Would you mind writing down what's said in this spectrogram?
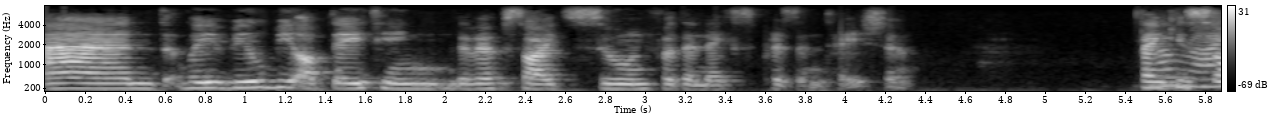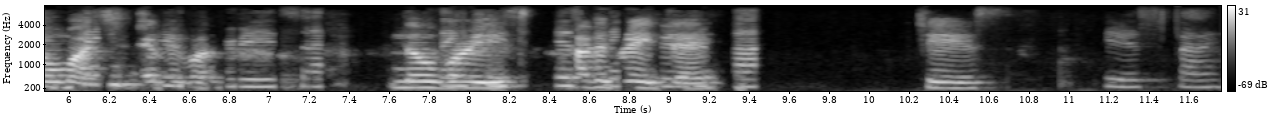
And we will be updating the website soon for the next presentation. Thank All you right. so much, Thank everyone. You, no Thank worries. Have a great day. Cheers. Cheers. Bye.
